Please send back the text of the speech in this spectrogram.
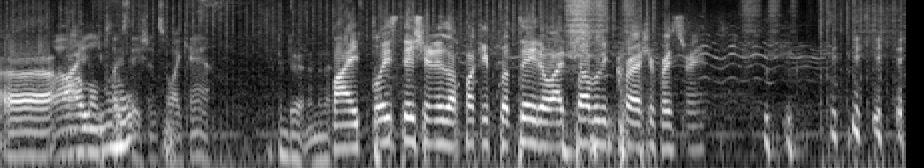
Uh, Well, I'm on PlayStation, so I can't. We can do it in a minute. my PlayStation is a fucking potato. I'd probably crash if I stream.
